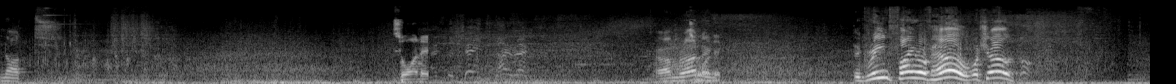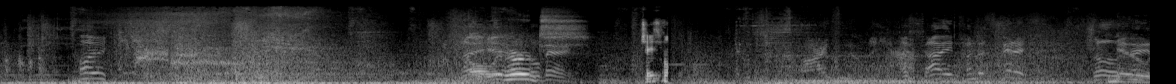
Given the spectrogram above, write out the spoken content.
not. swatted. the change direct. I'm running. Swatted. The green fire of hell! Watch out! It hurts. Chase mo- A sign from the spirit. So say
